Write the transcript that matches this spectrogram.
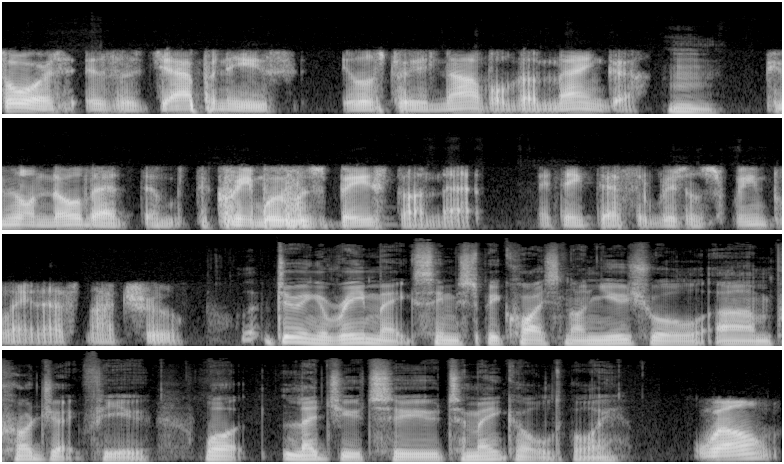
source is a Japanese illustrated novel, the manga. Hmm. People don't know that the, the Korean movie was based on that. They think that's the original screenplay, and that's not true. Doing a remake seems to be quite an unusual um, project for you. What led you to, to make Old Boy? Well,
